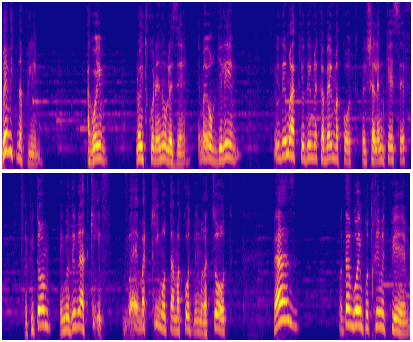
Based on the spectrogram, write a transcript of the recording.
והם מתנפלים. הגויים לא התכוננו לזה, הם היו רגילים, יהודים רק יודעים לקבל מכות ולשלם כסף, ופתאום הם יודעים להתקיף, ומכים אותם מכות נמרצות, ואז אותם גויים פותחים את פיהם,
